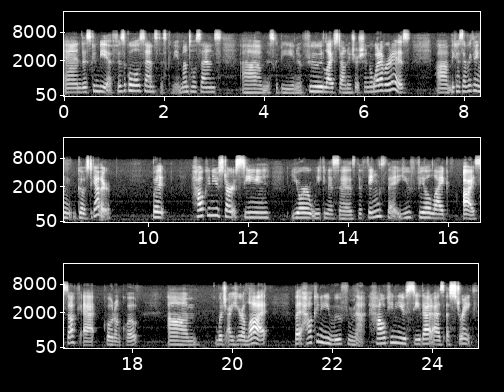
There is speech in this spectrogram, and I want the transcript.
And this can be a physical sense, this can be a mental sense, um, this could be you know food, lifestyle, nutrition, whatever it is um, because everything goes together. But how can you start seeing your weaknesses, the things that you feel like I suck at, quote unquote, um, which I hear a lot, but how can you move from that? How can you see that as a strength?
